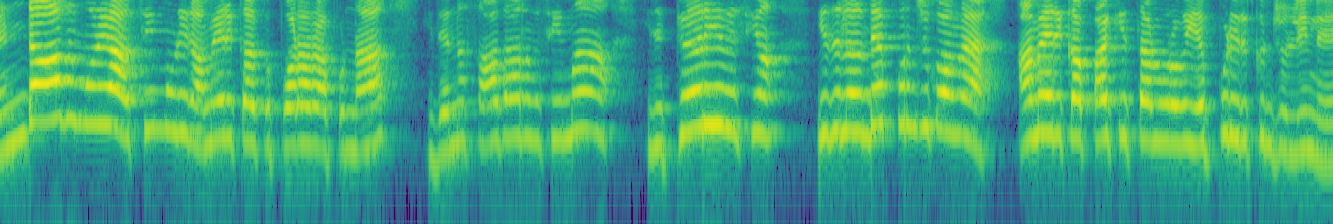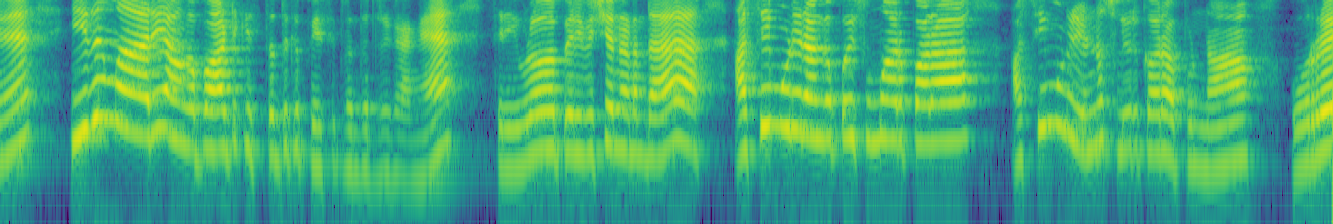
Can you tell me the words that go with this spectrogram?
ரெண்டாவது முறையாக அசீம் முனீர் அமெரிக்காவுக்கு போறாரு அப்படின்னா இது என்ன சாதாரண விஷயமா? இது பெரிய விஷயம். இதுல இருந்தே புரிஞ்சுக்கோங்க. அமெரிக்கா பாகிஸ்தான் உறவு எப்படி இருக்குன்னு சொல்லின்னு இது மாதிரி அவங்க பாட்டுக்கு இஷ்டத்துக்கு பேசிட்டு வந்துட்டு இருக்காங்க. சரி இவ்வளோ பெரிய விஷயம் நடந்தா அசிமுனிர் அங்கே போய் சும்மா இருப்பாரா? அசிமுனிர் என்ன சொல்லியிருக்காரு அப்படின்னா ஒரே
